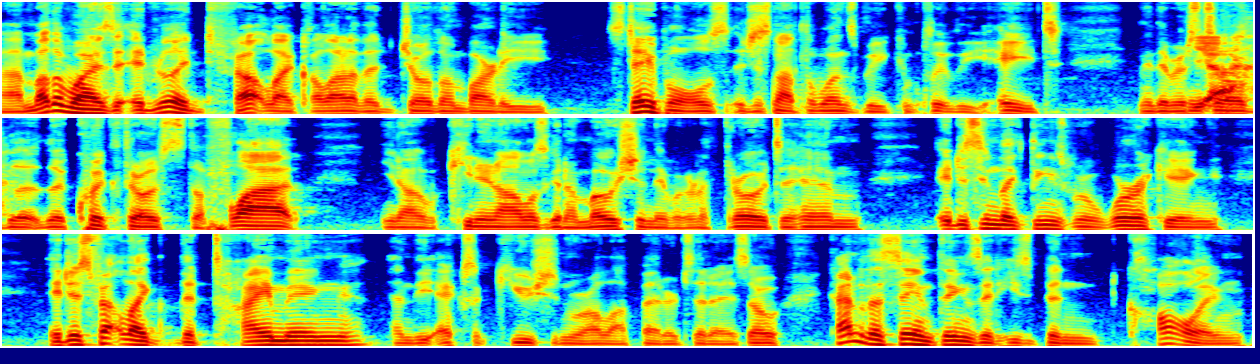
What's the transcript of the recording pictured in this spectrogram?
Um, otherwise, it really felt like a lot of the Joe Lombardi staples. It's just not the ones we completely hate. I mean, there were still yeah. the, the quick throws to the flat. You know, Keenan Allen was going to motion; they were going to throw it to him. It just seemed like things were working. It just felt like the timing and the execution were a lot better today. So, kind of the same things that he's been calling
